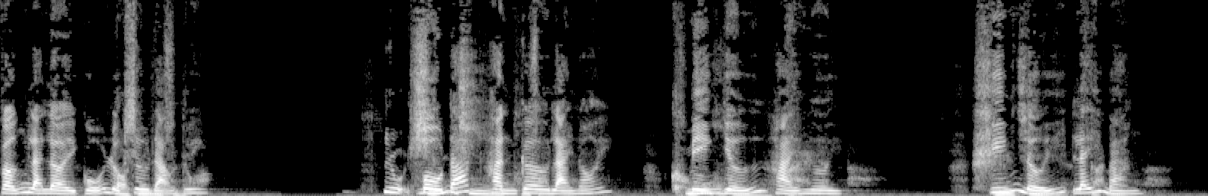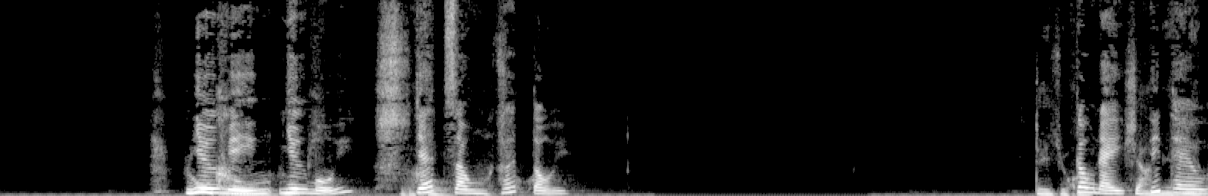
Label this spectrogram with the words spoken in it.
Vẫn là lời của luật sư đạo tuyên. bồ tát hành cơ lại nói miệng giữ hại người kiếm lưỡi lấy mạng như miệng như mũi. chết xong hết tội. Câu này tiếp theo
